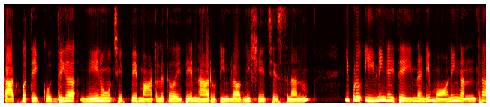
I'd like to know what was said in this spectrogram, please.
కాకపోతే కొద్దిగా నేను చెప్పే మాటలతో అయితే నా రొటీన్ బ్లాగ్ని షేర్ చేస్తున్నాను. ఇప్పుడు ఈవినింగ్ అయితే అయిందండి మార్నింగ్ అంతా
